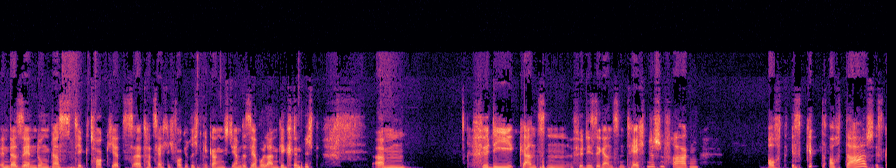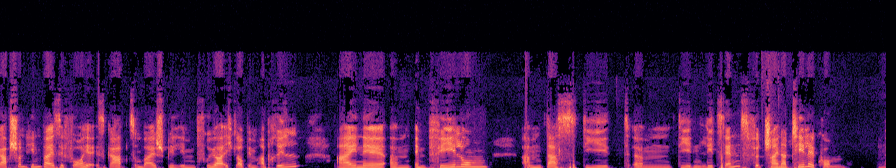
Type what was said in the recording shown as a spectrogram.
in der Sendung, dass TikTok jetzt äh, tatsächlich vor Gericht gegangen ist. Die haben das ja wohl angekündigt. Ähm, für die ganzen, für diese ganzen technischen Fragen auch, es gibt auch da, es gab schon Hinweise vorher. Es gab zum Beispiel im Frühjahr, ich glaube im April, eine ähm, Empfehlung, ähm, dass die, ähm, die Lizenz für China Telekom mhm.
